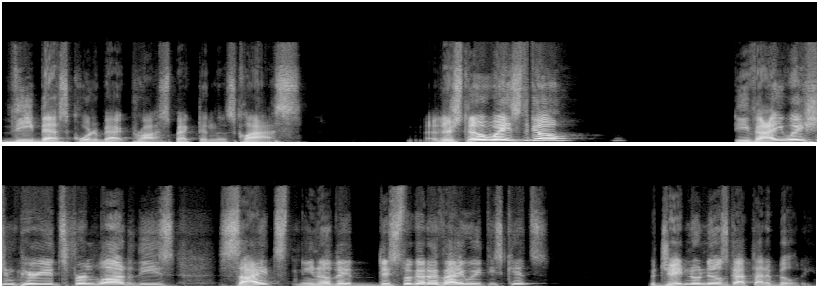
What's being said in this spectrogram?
the best quarterback prospect in this class. There's still ways to go. The evaluation periods for a lot of these sites, you know, they, they still got to evaluate these kids. But Jaden O'Neal's got that ability.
